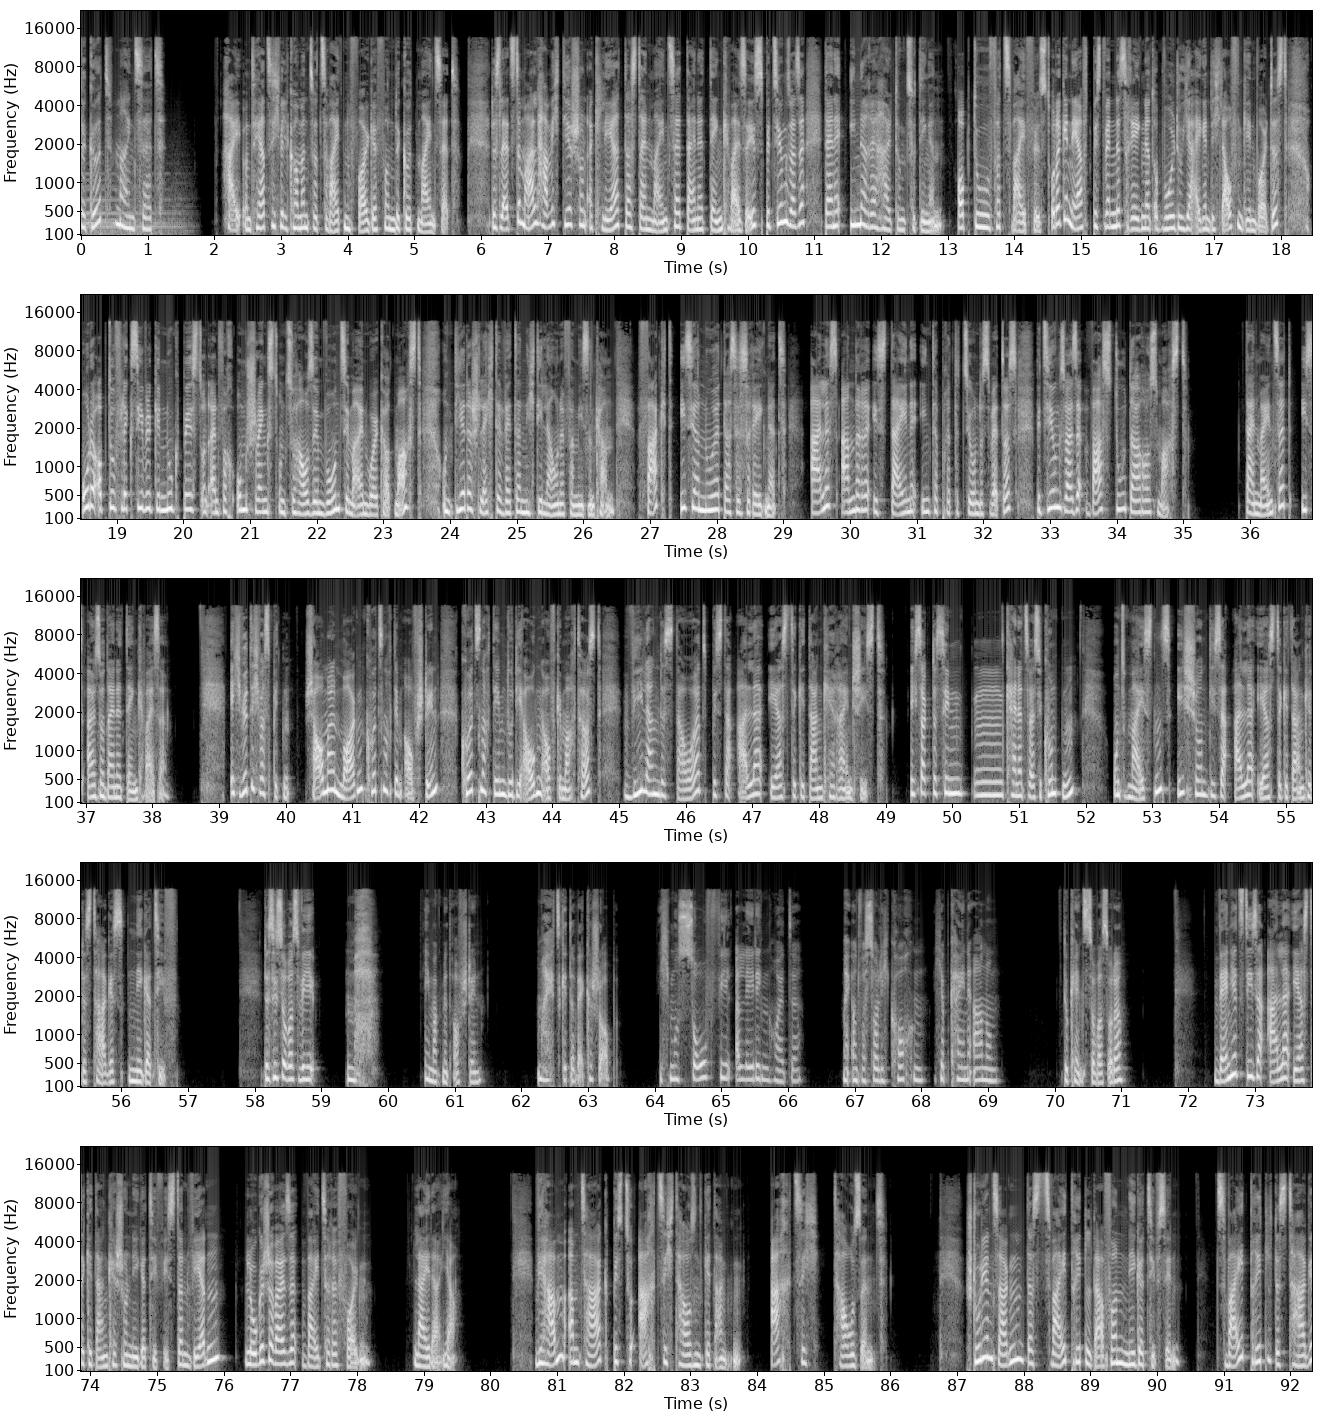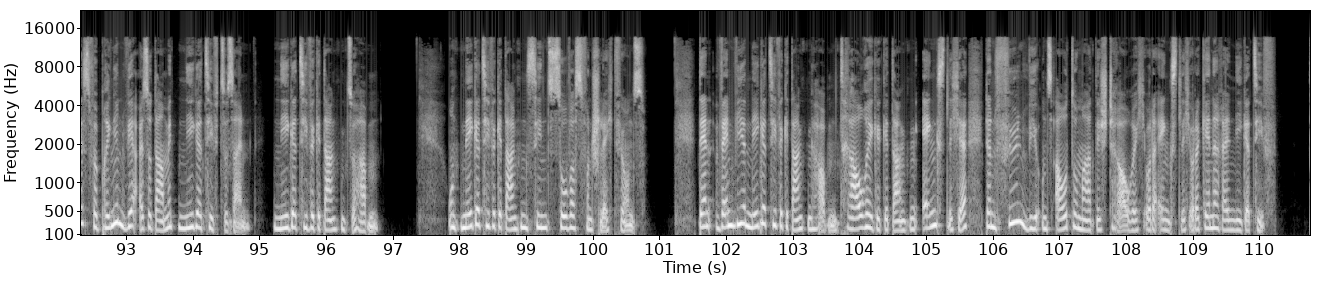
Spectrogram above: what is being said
The Good Mindset. Hi und herzlich willkommen zur zweiten Folge von The Good Mindset. Das letzte Mal habe ich dir schon erklärt, dass dein Mindset deine Denkweise ist, beziehungsweise deine innere Haltung zu Dingen. Ob du verzweifelst oder genervt bist, wenn es regnet, obwohl du ja eigentlich laufen gehen wolltest, oder ob du flexibel genug bist und einfach umschwenkst und zu Hause im Wohnzimmer ein Workout machst und dir das schlechte Wetter nicht die Laune vermiesen kann. Fakt ist ja nur, dass es regnet. Alles andere ist deine Interpretation des Wetters, beziehungsweise was du daraus machst. Dein Mindset ist also deine Denkweise. Ich würde dich was bitten. Schau mal morgen kurz nach dem Aufstehen, kurz nachdem du die Augen aufgemacht hast, wie lang das dauert, bis der allererste Gedanke reinschießt. Ich sag, das sind mh, hm, keine zwei Sekunden und meistens ist schon dieser allererste Gedanke des Tages negativ. Das ist sowas wie, ich mag nicht aufstehen. Jetzt geht der Wecker schon ab. Ich muss so viel erledigen heute. Und was soll ich kochen? Ich habe keine Ahnung. Du kennst sowas, oder? Wenn jetzt dieser allererste Gedanke schon negativ ist, dann werden logischerweise weitere folgen. Leider, ja. Wir haben am Tag bis zu 80.000 Gedanken. 80.000. Studien sagen, dass zwei Drittel davon negativ sind. Zwei Drittel des Tages verbringen wir also damit, negativ zu sein, negative Gedanken zu haben. Und negative Gedanken sind sowas von schlecht für uns. Denn wenn wir negative Gedanken haben, traurige Gedanken, ängstliche, dann fühlen wir uns automatisch traurig oder ängstlich oder generell negativ.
